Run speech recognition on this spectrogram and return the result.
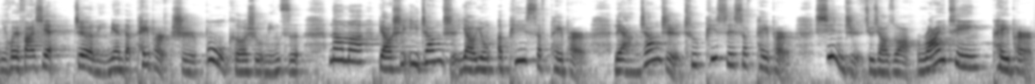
你会发现这里面的 paper 是不可数名词。那么，表示一张纸要用 a piece of paper，两张纸 two pieces of paper，信纸就叫做 writing paper。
